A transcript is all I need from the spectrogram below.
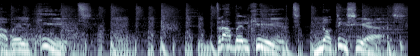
Travel Hits. Travel Hits, noticias.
